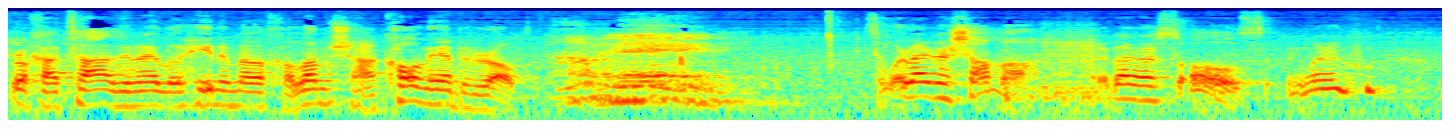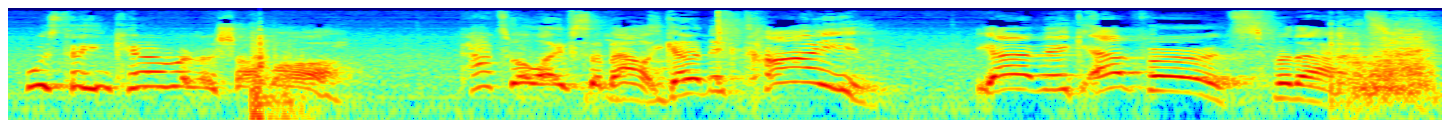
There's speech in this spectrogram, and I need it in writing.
Bracha Adonai Eloheinu melech halam shahakol ne'avirol. Amen. So what about our neshama? What about our souls? I mean, what, who, who's taking care of our neshama? That's what life's about. You got to make time. You got to make efforts for that.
